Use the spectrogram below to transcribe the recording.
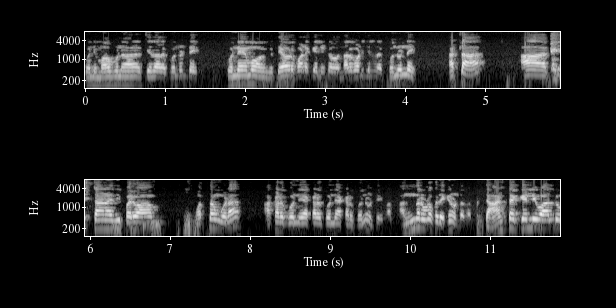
కొన్ని మహబూబ్నగర్ జిల్లాలో కొన్ని ఉంటాయి. కొన్ని ఏమో దేవరకొండకి వెళ్ళి నల్గొండ జిల్లాలో కొన్ని ఉన్నాయి. అట్లా ఆ కృష్ణానది పరివాహం మొత్తం కూడా అక్కడ కొన్ని అక్కడ కొన్ని అక్కడ కొన్ని ఉంటాయి. అందరూ కూడా ఒక దగ్గర ఉంటారు. దాంట్లోకి వెళ్ళి వాళ్ళు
